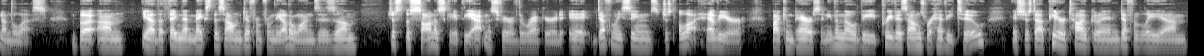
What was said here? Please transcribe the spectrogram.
nonetheless. But um, yeah, the thing that makes this album different from the other ones is um, just the soundscape, the atmosphere of the record. It definitely seems just a lot heavier by comparison. Even though the previous albums were heavy too, it's just uh, Peter Toglin definitely um,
